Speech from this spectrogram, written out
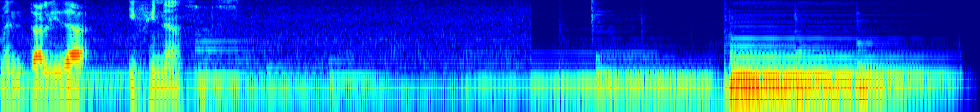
mentalidad y finanzas.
